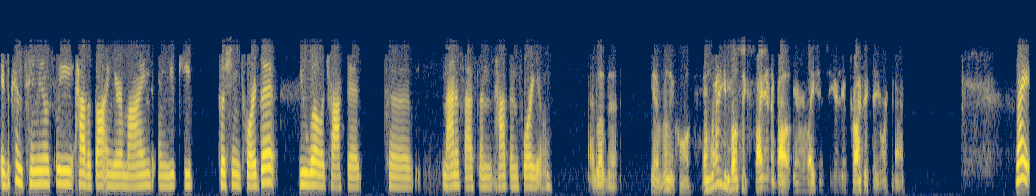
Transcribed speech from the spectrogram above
if you continuously have a thought in your mind and you keep pushing towards it, you will attract it to manifest and happen for you. I love that. Yeah, really cool. And what are you most excited about in relation to your new project that you're working on? Right.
